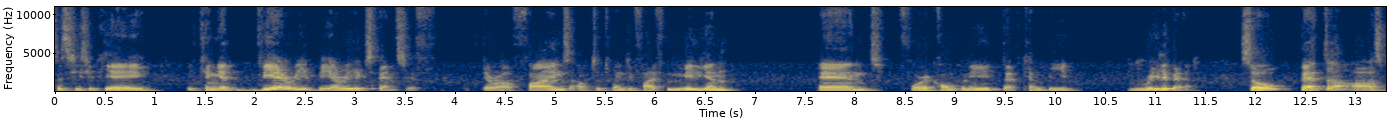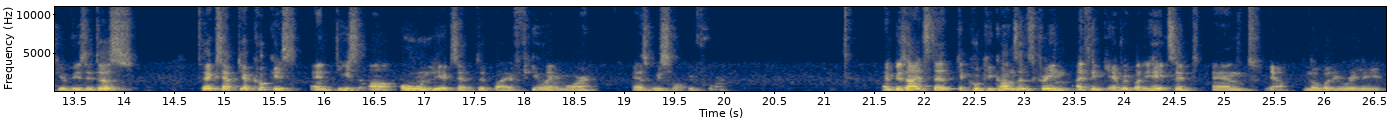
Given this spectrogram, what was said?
the CCPA it can get very, very expensive. there are fines up to 25 million. And for a company, that can be really bad. So better ask your visitors to accept your cookies. And these are only accepted by a few anymore, as we saw before. And besides that, the cookie consent screen, I think everybody hates it. And yeah, nobody really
